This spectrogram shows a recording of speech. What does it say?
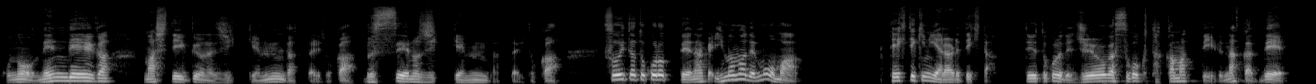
この年齢が増していくような実験だったりとか、物性の実験だったりとか、そういったところってなんか今までもまあ、定期的にやられてきたっていうところで需要がすごく高まっている中で、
